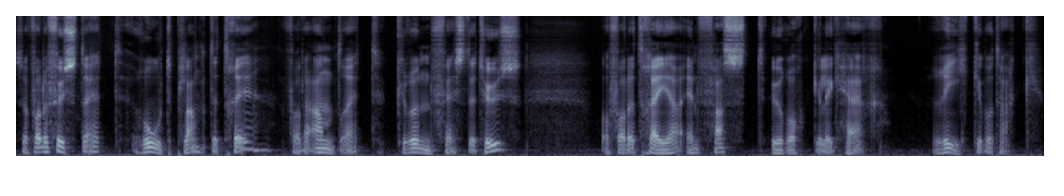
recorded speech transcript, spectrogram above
Så for det første et rotplantet tre, for det andre et grunnfestet hus, og for det tredje en fast, urokkelig hær, rike på takk,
